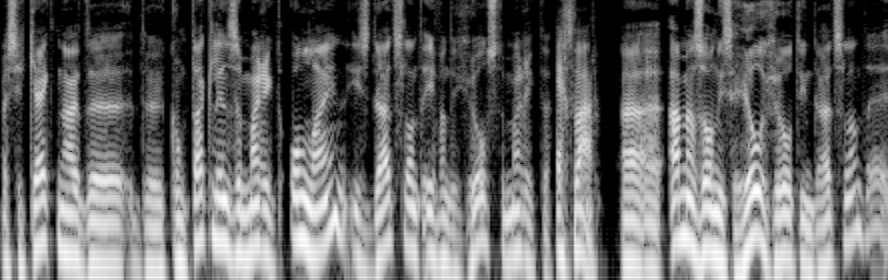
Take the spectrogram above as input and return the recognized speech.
Als je kijkt naar de, de contactlenzenmarkt online, is Duitsland een van de grootste markten. Echt waar? Uh, Amazon is heel groot in Duitsland. Hè. Uh,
